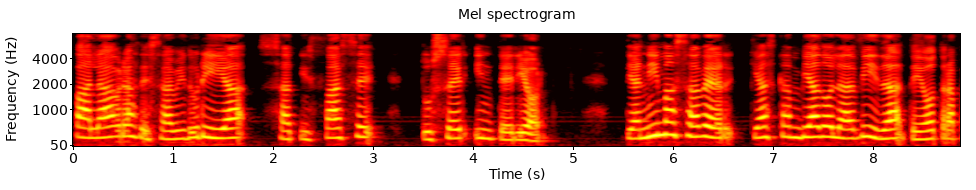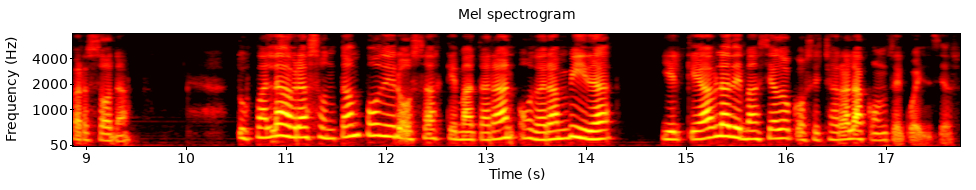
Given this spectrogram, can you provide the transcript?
palabras de sabiduría satisface tu ser interior te anima a saber que has cambiado la vida de otra persona. Tus palabras son tan poderosas que matarán o darán vida y el que habla demasiado cosechará las consecuencias.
